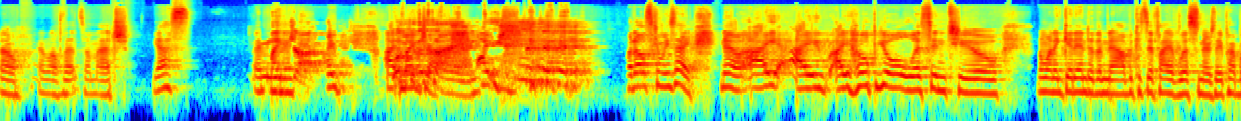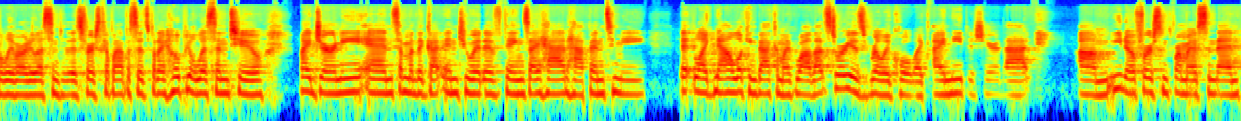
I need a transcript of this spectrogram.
Oh, I love that so much. Yes. I mean, mic drop. I, I, mic drop. I, what else can we say? No, I, I, I hope you'll listen to don't want to get into them now because if I have listeners, they probably have already listened to this first couple episodes, but I hope you'll listen to my journey and some of the gut intuitive things I had happen to me that like now looking back, I'm like, wow, that story is really cool. Like I need to share that. Um, you know, first and foremost, and then,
